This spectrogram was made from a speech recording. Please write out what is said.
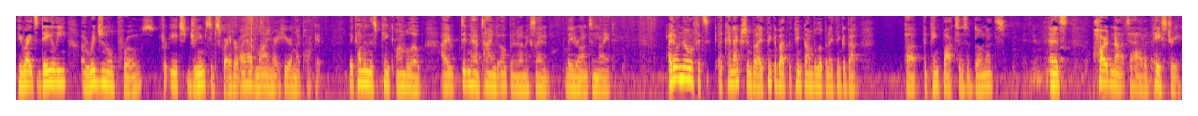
He writes daily original prose for each Dream subscriber. I have mine right here in my pocket. They come in this pink envelope. I didn't have time to open it. I'm excited later on tonight. I don't know if it's a connection, but I think about the pink envelope and I think about uh, the pink boxes of donuts. And it's hard not to have a pastry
